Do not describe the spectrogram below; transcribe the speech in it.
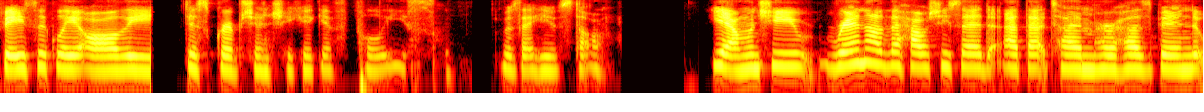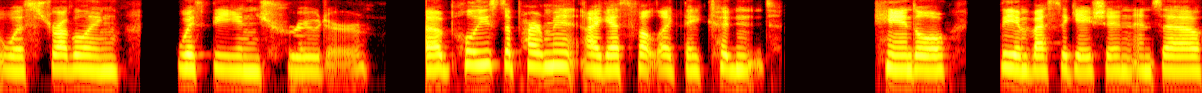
basically all the description she could give police was that he was tall. Yeah, when she ran out of the house, she said at that time her husband was struggling with the intruder. The police department, I guess, felt like they couldn't handle the investigation. And so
